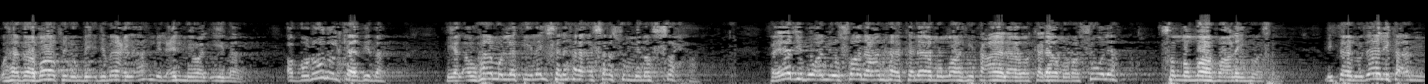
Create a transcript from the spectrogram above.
وهذا باطل بإجماع أهل العلم والإيمان. الظنون الكاذبة هي الأوهام التي ليس لها أساس من الصحة. فيجب أن يصان عنها كلام الله تعالى وكلام رسوله صلى الله عليه وسلم. مثال ذلك أن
